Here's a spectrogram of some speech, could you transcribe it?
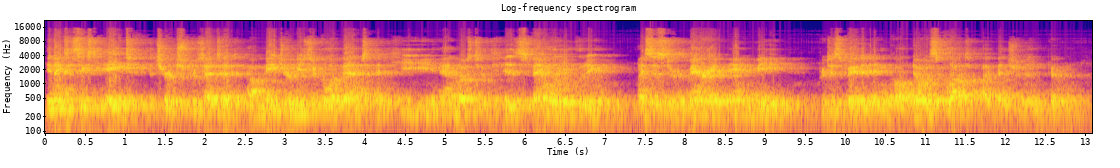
In 1968, the church presented a major musical event that he and most of his family, including my sister Mary and me, participated in called Noah's Flood by Benjamin Britten.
